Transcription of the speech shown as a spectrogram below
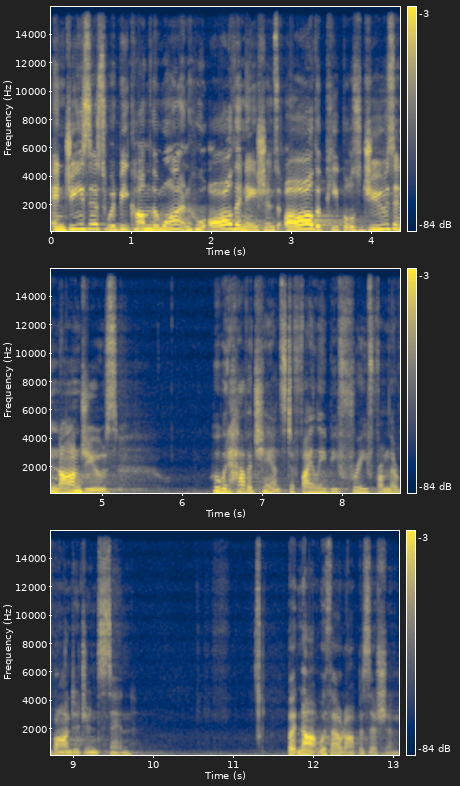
And Jesus would become the one who all the nations, all the peoples, Jews and non Jews, who would have a chance to finally be free from their bondage and sin, but not without opposition.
